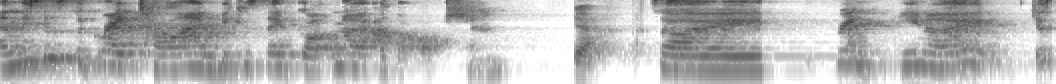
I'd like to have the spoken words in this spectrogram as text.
And this is the great time because they've got no other option. Yeah. So bring you know just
